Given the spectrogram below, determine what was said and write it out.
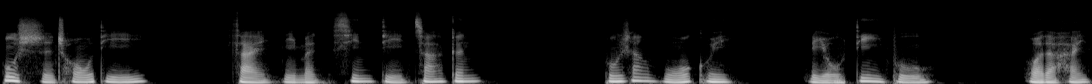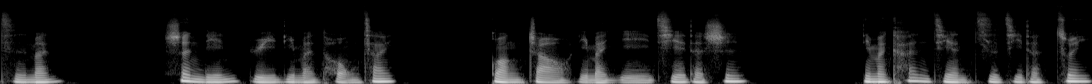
不使仇敌在你们心底扎根，不让魔鬼留地步。我的孩子们，圣灵与你们同在，光照你们一切的事。你们看见自己的罪，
